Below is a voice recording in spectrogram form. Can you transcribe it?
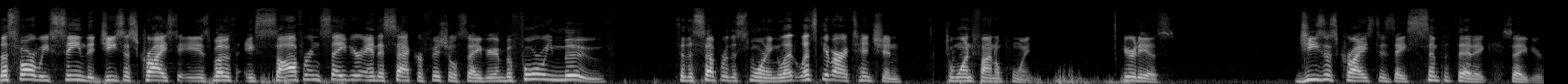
Thus far, we've seen that Jesus Christ is both a sovereign Savior and a sacrificial Savior. And before we move to the supper this morning, let, us give our attention to one final point. Here it is Jesus Christ is a sympathetic Savior.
